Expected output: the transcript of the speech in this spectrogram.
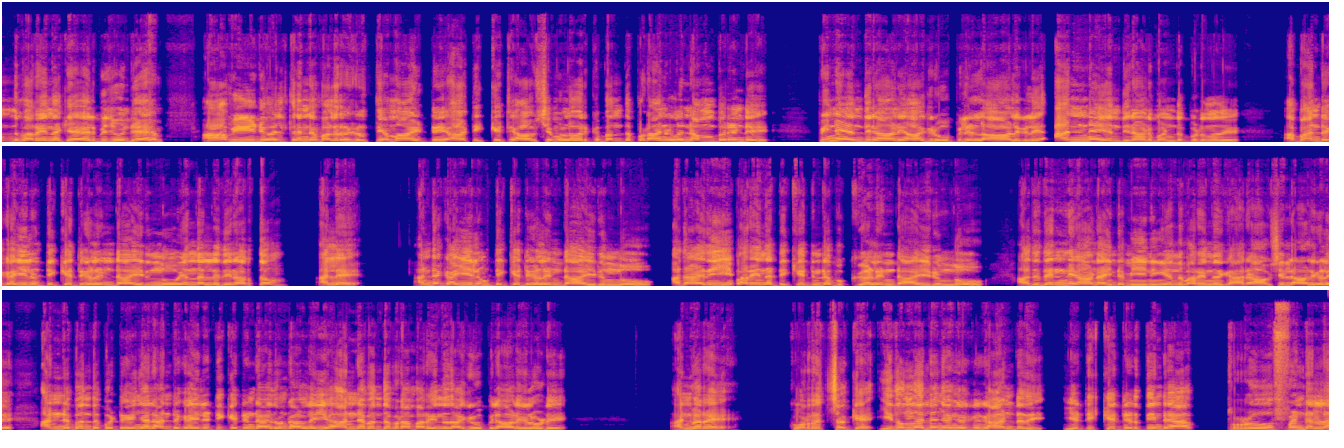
എന്ന് പറയുന്ന കെ എൽ ബിജുവിന്റെ ആ വീഡിയോയിൽ തന്നെ വളരെ കൃത്യമായിട്ട് ആ ടിക്കറ്റ് ആവശ്യമുള്ളവർക്ക് ബന്ധപ്പെടാനുള്ള നമ്പർ ഉണ്ട്. പിന്നെ എന്തിനാണ് ആ ഗ്രൂപ്പിലുള്ള ആളുകൾ അന്നെ എന്തിനാണ് ബന്ധപ്പെടുന്നത്? അപ്പൊ എന്റെ കയ്യിലും ടിക്കറ്റുകൾ ഉണ്ടായിരുന്നു എന്നല്ലതിനർത്ഥം അല്ലേ? എന്റെ കയ്യിലും ടിക്കറ്റുകൾ ഉണ്ടായിരുന്നു. അതായത് ഈ പറയുന്ന ടിക്കറ്റിന്റെ ബുക്കുകൾ ഉണ്ടായിരുന്നു. അത് തന്നെയാണ് അതിന്റെ മീനിങ് എന്ന് പറയുന്നത്. കാരണം ആവശ്യമുള്ള ആളുകൾ അന്നെ ബന്ധപ്പെട്ട് കഴിഞ്ഞാൽ എന്റെ കയ്യിൽ ടിക്കറ്റ് ഉണ്ടായതുകൊണ്ടാണല്ലോ ഈ അന്നെ ബന്ധപ്പെടാൻ പറയുന്നത് ആ ഗ്രൂപ്പിലെ ആളുകളോട്. അൻവറേ കുറച്ചൊക്കെ ഇതൊന്നല്ല ഞങ്ങൾക്ക് കാണേണ്ടത്. ഈ ടിക്കറ്റ് എടുത്തിന്റെ ആ പ്രൂഫ് ഉണ്ടല്ല.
